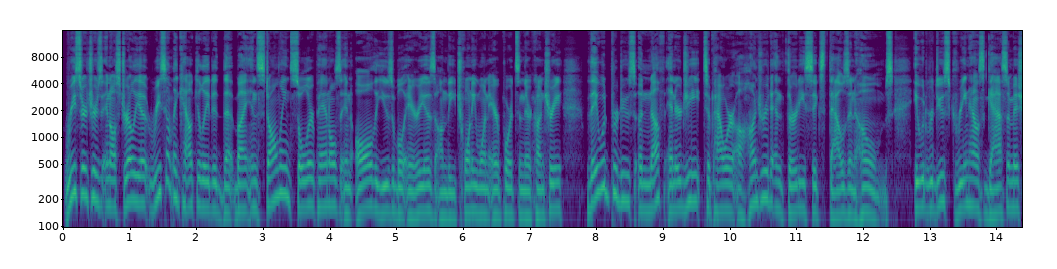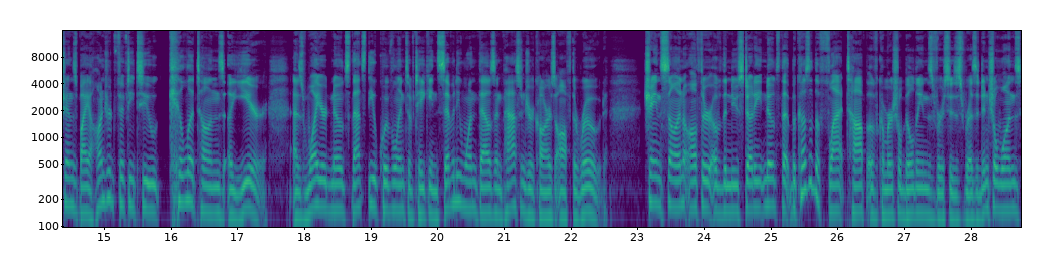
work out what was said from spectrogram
Researchers in Australia recently calculated that by installing solar panels in all the usable areas on the 21 airports in their country, they would produce enough energy to power 136,000 homes. It would reduce greenhouse gas emissions by 152 kilotons a year. As Wired notes, that's the equivalent of taking 71,000 passenger cars off the road. Chayn Sun, author of the new study, notes that because of the flat top of commercial buildings versus residential ones,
